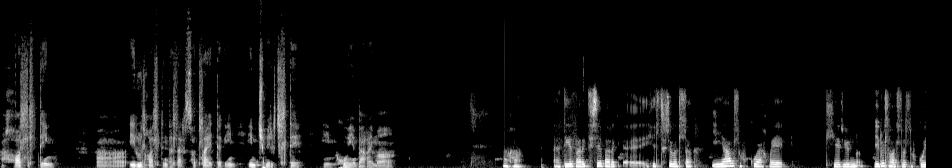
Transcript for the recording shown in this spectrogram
хооллолтын эрүүл хоолтын талаар судалгаа хийдэг ийм эмч мэрэгчлээ ийм хүн юм байгаа юм аа. Аха. Тэгээд барыг тийшээ барыг хилчих шиг боллоо. Яавал өхгүй байх вэ гэхээр ер нь эрүүл хооллол өхгүй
